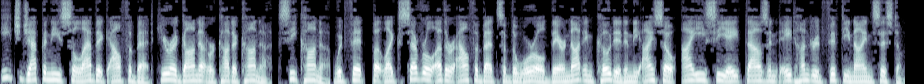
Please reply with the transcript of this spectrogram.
Each Japanese syllabic alphabet hiragana or katakana, si kana would fit, but like several other alphabets of the world they are not encoded in the ISO, IEC 8859 system.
